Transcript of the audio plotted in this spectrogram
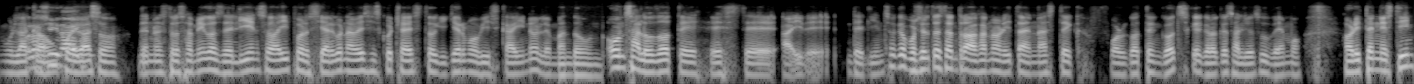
Mulaca, un juegazo de nuestros amigos de Lienzo ahí por si alguna vez escucha esto Guillermo Vizcaíno le mando un, un saludote este ahí de, de, Lienzo que por cierto están trabajando ahorita en Aztec Forgotten Gods que creo que salió su demo ahorita en Steam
